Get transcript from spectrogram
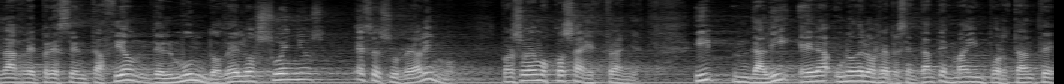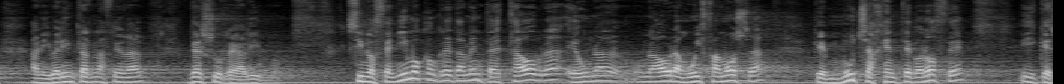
la representación del mundo de los sueños es el surrealismo. Por eso vemos cosas extrañas. Y Dalí era uno de los representantes más importantes a nivel internacional del surrealismo. Si nos ceñimos concretamente a esta obra, es una, obra muy famosa que mucha gente conoce y que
